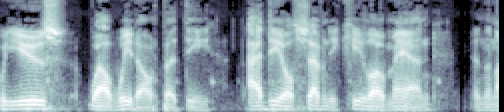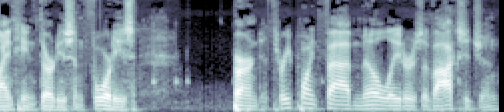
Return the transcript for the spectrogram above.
We use, well, we don't, but the ideal 70 kilo man in the 1930s and 40s burned 3.5 milliliters of oxygen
